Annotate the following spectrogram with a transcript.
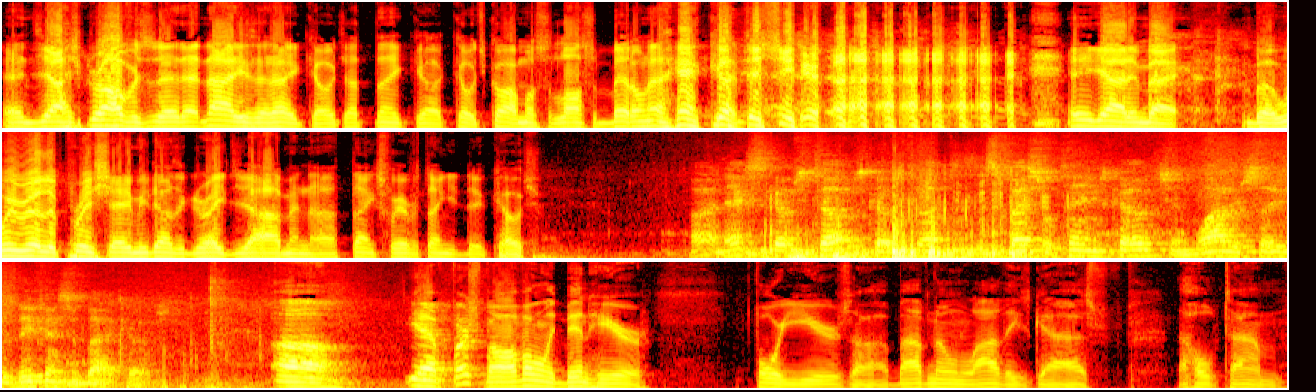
and Josh Crawford said that night, he said, "Hey, Coach, I think uh, Coach Carr must have lost a bet on that haircut this year." he got him back but we really appreciate him. He does a great job, and uh, thanks for everything you do, Coach. All right, next, Coach Tubbs. Coach Tubbs is the special teams coach and wide receiver, defensive back coach. Um, yeah, first of all, I've only been here four years, uh, but I've known a lot of these guys the whole time.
